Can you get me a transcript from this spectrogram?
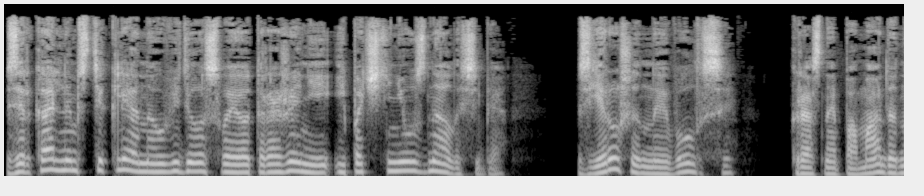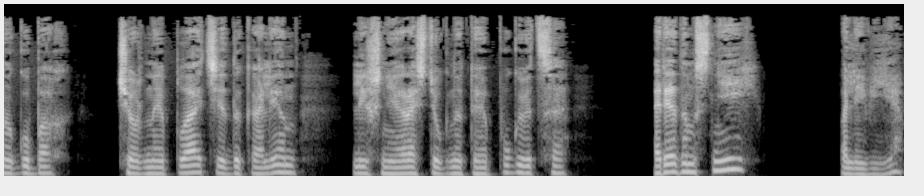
В зеркальном стекле она увидела свое отражение и почти не узнала себя. Взъерошенные волосы, красная помада на губах, черное платье до колен, лишняя расстегнутая пуговица. А рядом с ней — Оливье.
